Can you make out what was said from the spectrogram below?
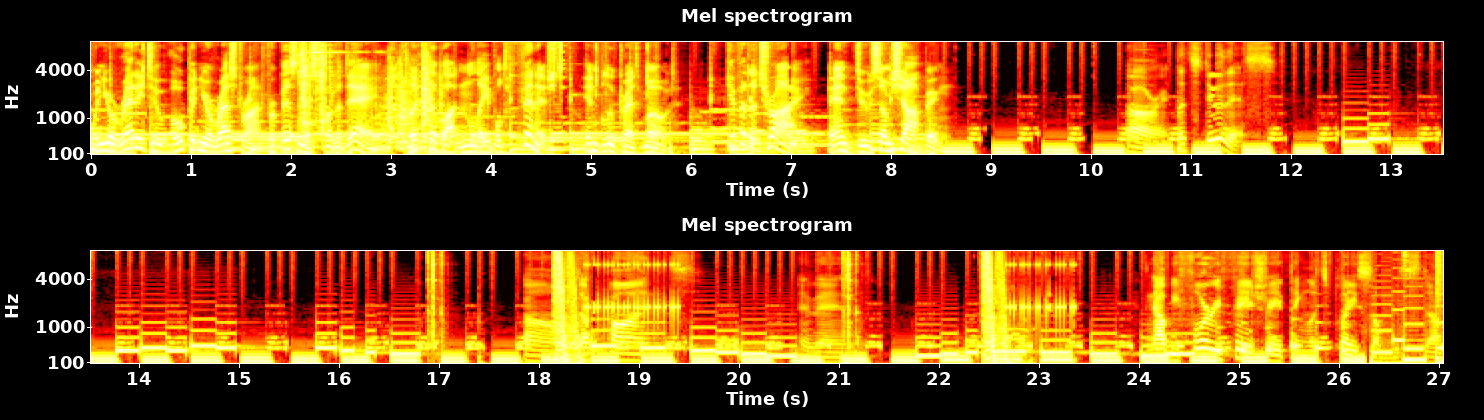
When you're ready to open your restaurant for business for the day, click the button labeled Finished in Blueprint Mode. Give it a try and do some shopping. Alright, let's do this. Um, duck ponds. And then... Now before we finish anything, let's play some of this stuff.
